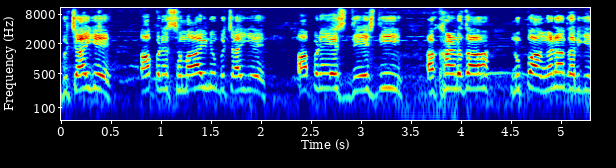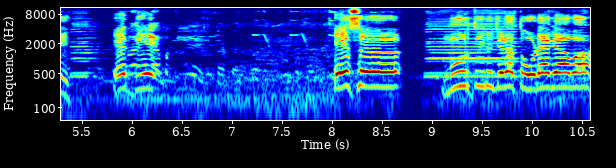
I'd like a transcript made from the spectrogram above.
ਬਚਾਈਏ, ਆਪਣੇ ਸਮਾਜ ਨੂੰ ਬਚਾਈਏ। ਆਪਣੇ ਇਸ ਦੇਸ਼ ਦੀ ਅਖੰਡਤਾ ਨੂੰ ਭੰਗ ਨਾ ਕਰੀਏ। ਇਹ ਦੇ ਇਸ ਮੂਰਤੀ ਨੂੰ ਜਿਹੜਾ ਤੋੜਿਆ ਗਿਆ ਵਾ,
